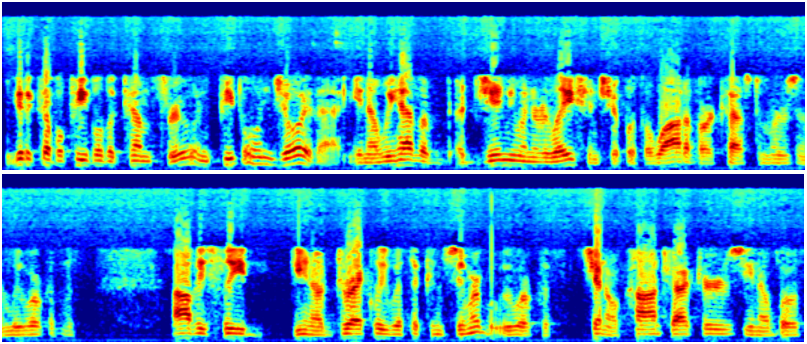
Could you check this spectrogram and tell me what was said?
we get a couple people to come through, and people enjoy that. You know, we have a, a genuine relationship with a lot of our customers, and we work with, obviously, you know, directly with the consumer, but we work with general contractors, you know, both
